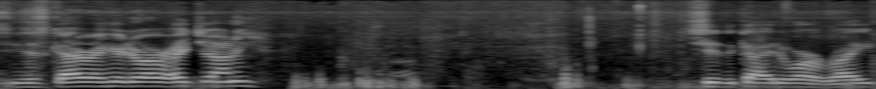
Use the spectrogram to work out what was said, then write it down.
See this guy right here to our right, Johnny? See the guy to our right?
